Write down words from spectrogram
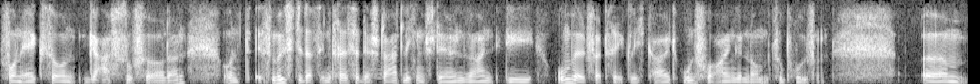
von Exxon Gas zu fördern. Und es müsste das Interesse der staatlichen Stellen sein, die Umweltverträglichkeit unvoreingenommen zu prüfen. Ähm,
